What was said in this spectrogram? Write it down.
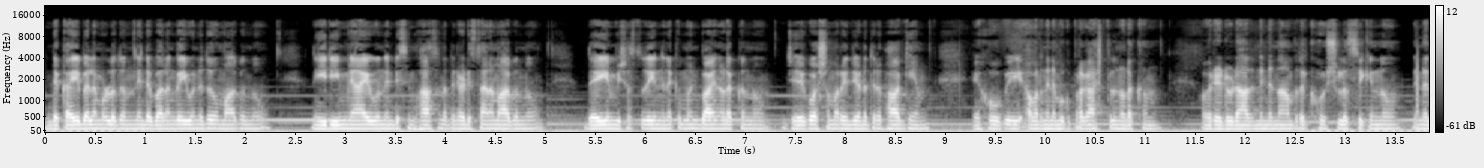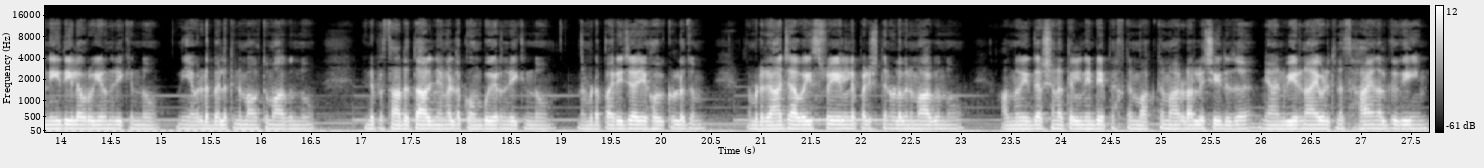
നിന്റെ കൈബലമുള്ളതും നിന്റെ ബലം കൈ ഉന്നതവുമാകുന്നു നീതിയും ന്യായവും നിന്റെ സിംഹാസനത്തിന്റെ അടിസ്ഥാനമാകുന്നു. ദയയും വിശ്വസ്തതയും നിനക്ക് മുൻപായി നടക്കുന്നു. ജയഘോഷം അറിയും ജനത്തിന് ഭാഗ്യം. യഹോബി അവർ നിന്റെ മുഖപ്രകാശത്തിൽ നടക്കും. അവരുടെ വിടാതെ നിന്റെ നാമത്തിൽ ഘോഷിലസിക്കുന്നു നിന്റെ നീതിയിൽ അവർ ഉയർന്നിരിക്കുന്നു. നീ അവരുടെ ബലത്തിന് മഹത്വമാകുന്നു. നിന്റെ പ്രസാദത്താൽ ഞങ്ങളുടെ കൊമ്പ് ഉയർന്നിരിക്കുന്നു. നമ്മുടെ പരിചയ യഹോയ്ക്കുള്ളതും നമ്മുടെ രാജാവ് ഇസ്രയേലിന്റെ പരിശുദ്ധനുള്ളവനുമാകുന്നു. അന്ന് നീ ദർശനത്തിൽ നിന്റെ ഭക്തൻ ഭക്തന്മാരോട് അല്ല ചെയ്തത് ഞാൻ വീരനായ ഒരുത്തിന് സഹായം നൽകുകയും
